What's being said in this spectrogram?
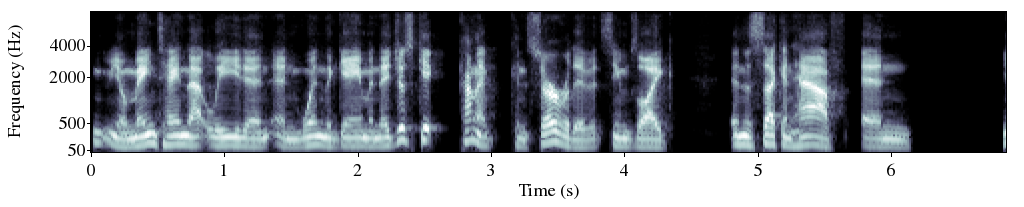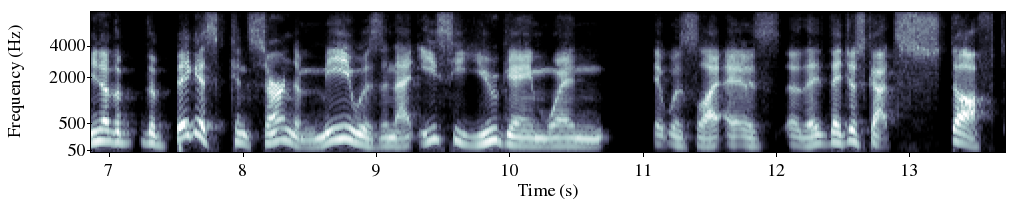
you know maintain that lead and and win the game and they just get kind of conservative it seems like in the second half and you know the the biggest concern to me was in that ECU game when it was like it was uh, they, they just got stuffed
